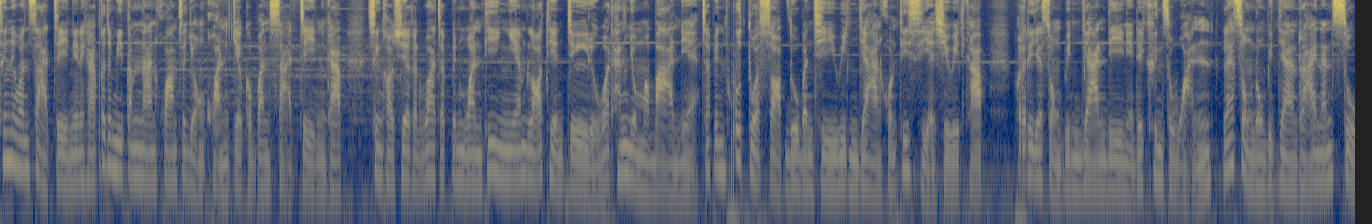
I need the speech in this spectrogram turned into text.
ซึ่งในวันศาสตร์จีนนี้นะครับก็จะมีตำนานความสยองขวัญเกี่ยวกับวันศาสตร์จีนครับซึ่งเขาเชื่อกันว่าจะเป็นวันที่เงี้ยมล้อเทียนจือ หรือว่าท่านยมบาลเนี่ยจะเป็นผู้ตรวจสอบดูบัญชีวิญญาณคนที่เสียชีวิตครับเพื่อที่จะส่งวิญญาณดีเนี่ยได้ขึ้นสวรรค์และส่งดวงวิญญาณร้ายนั้นสู่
